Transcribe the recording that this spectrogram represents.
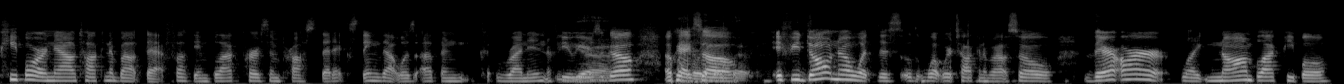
people are now talking about that fucking black person prosthetics thing that was up and running a few years ago. Okay, so if you don't know what this what we're talking about so there are like non-black people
